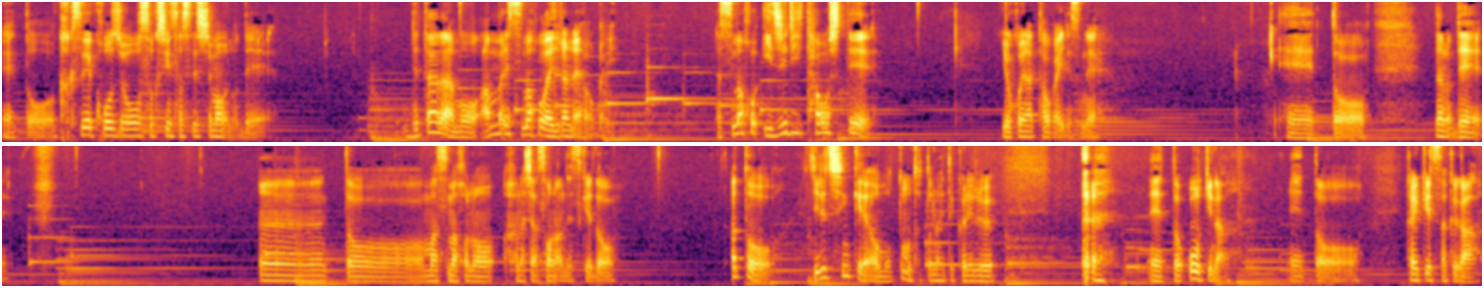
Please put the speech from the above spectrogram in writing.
えっと、覚醒向上を促進させてしまうので、寝たらもうあんまりスマホはいじらない方がいい。スマホいじり倒して、横になった方がいいですね。えー、っと、なので、うーんと、まあ、スマホの話はそうなんですけど、あと、自律神経を最も整えてくれる えっと大きな、えっと、解決策が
